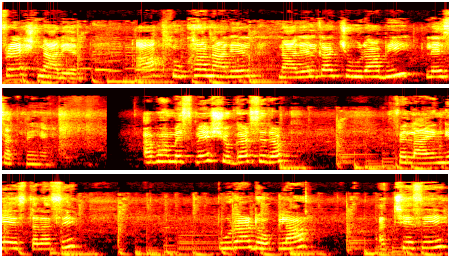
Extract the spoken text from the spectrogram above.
fresh नारियल। आप सूखा नारियल नारियल का चूरा भी ले सकते हैं। अब हम इसमें शुगर सिरप फैलाएँगे इस तरह से। पूरा ढोकला अच्छे से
